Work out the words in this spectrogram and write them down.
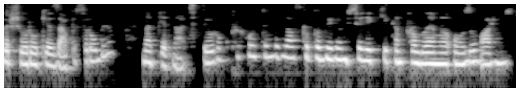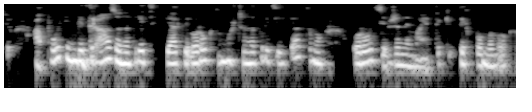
перший урок я запис роблю. На 15-й урок приходьте, будь ласка, подивимося, які там проблеми з уважністю. А потім відразу на 35-й урок, тому що на 35-му уроці вже немає таких тих помилок.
